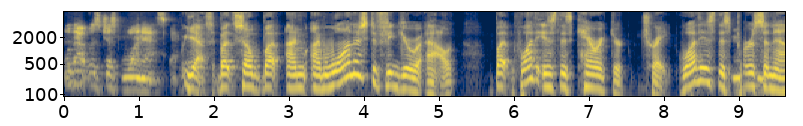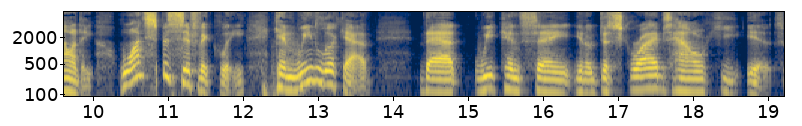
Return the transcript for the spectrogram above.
Well, that was just one aspect. Yes, but so but I'm I want us to figure out but what is this character trait? What is this mm-hmm. personality? What specifically can we look at that we can say, you know, describes how he is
